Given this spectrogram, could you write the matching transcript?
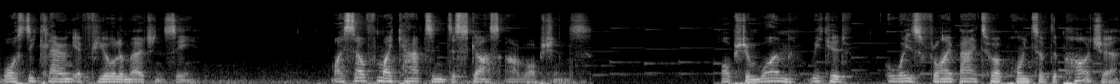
whilst declaring a fuel emergency. Myself and my captain discuss our options. Option 1, we could always fly back to our point of departure.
